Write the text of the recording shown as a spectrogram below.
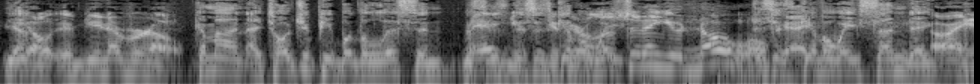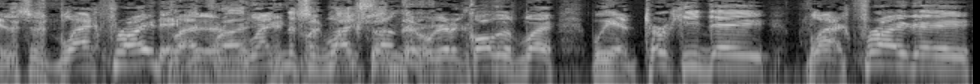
Yeah. you know, you never know. Come on, I told you people to listen. This is you- this is if you're listening, you'd know. This is giveaway Sunday. All right, this is Black Friday. Black Friday. Black- this is Black- Sunday. Sunday. We're going to call this Black. We had Turkey Day, Black Friday.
